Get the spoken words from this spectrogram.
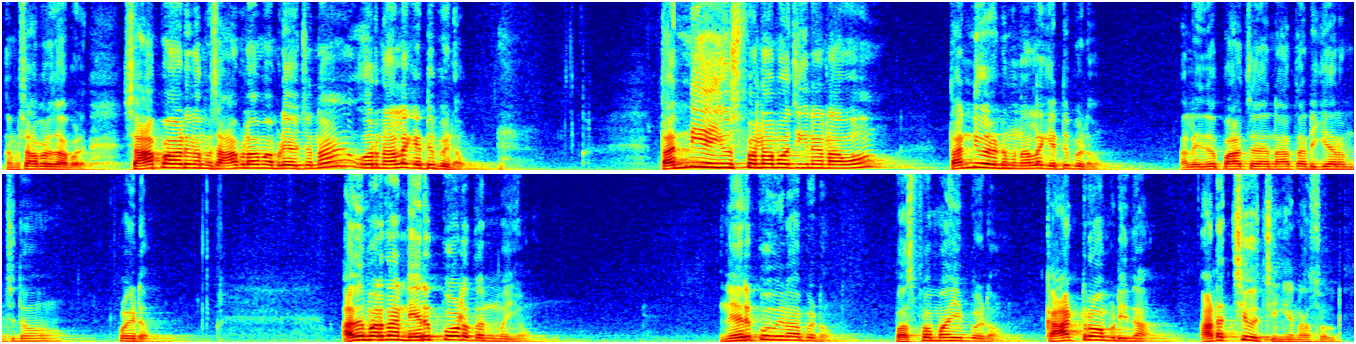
நம்ம சாப்பிட்ற சாப்பாடு. சாப்பாடு நம்ம சாப்பிடாம அப்படியே வச்சோன்னா ஒரு நாளில் கெட்டு போயிடும். தண்ணியை யூஸ் பண்ணாமல் வச்சிங்கன்னாவும் தண்ணி ஒரு ரெண்டு மூணு நாளில் கெட்டு போயிடும். அதில் ஏதோ பாய்ச்ச நாற்றம் அடிக்க ஆரம்பிச்சிட்டும் போயிடும். அது மாதிரி தான் நெருப்போட தன்மையும். நெருப்பும் வீணாக போயிடும். பஸ்பமாகி போயிடும். காற்றும் அப்படி தான் அடைச்சி வச்சிங்கன்னா சொல்கிறேன்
